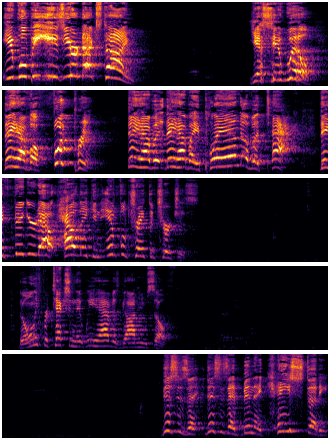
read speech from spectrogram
it will be easier next time. Yes, it will. They have a footprint. They have a, they have a plan of attack. They've figured out how they can infiltrate the churches. The only protection that we have is God Himself. This is a this has been a case study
